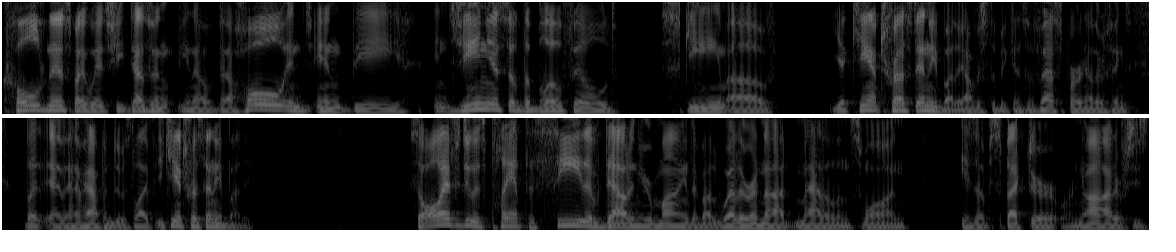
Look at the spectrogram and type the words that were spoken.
coldness by which he doesn't, you know, the whole in, in the ingenious of the Blofeld scheme of you can't trust anybody, obviously because of Vesper and other things, but that have happened to his life. You can't trust anybody. So all I have to do is plant the seed of doubt in your mind about whether or not Madeleine Swann is a specter or not, or if she's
